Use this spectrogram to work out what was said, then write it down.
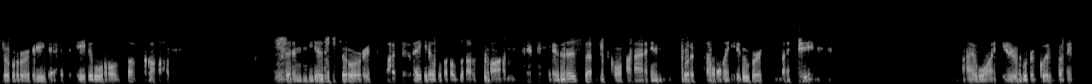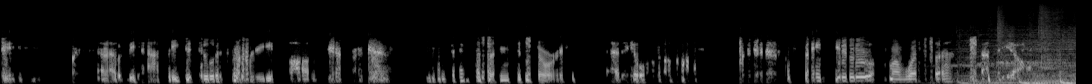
story at AOL.com. Send me a story at AOL.com. In the subject line, put, I want you to work with my team. I want you to work with my team. And I would be happy to do it free of charge. Send me a story at AOL.com. Thank you, Melissa Sapio.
